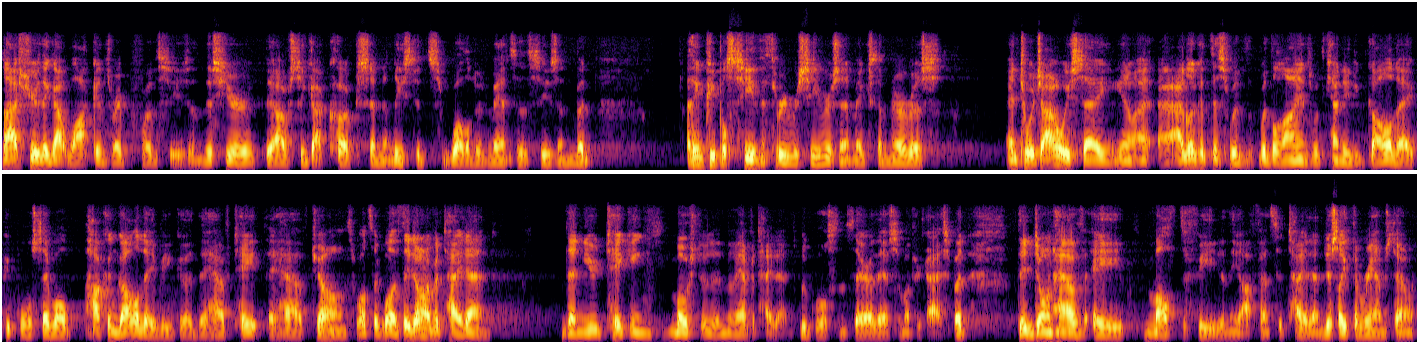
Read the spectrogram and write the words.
last year, they got Watkins right before the season. This year, they obviously got Cooks, and at least it's well in advance of the season. But I think people see the three receivers and it makes them nervous. And to which I always say, you know, I, I, look at this with, with the Lions with Kenny Golladay. People will say, well, how can Golladay be good? They have Tate, they have Jones. Well, it's like, well, if they don't have a tight end, then you're taking most of them. They have a tight end. Luke Willson's there. They have some other guys, but they don't have a mouth to feed in the offensive tight end, just like the Rams don't.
